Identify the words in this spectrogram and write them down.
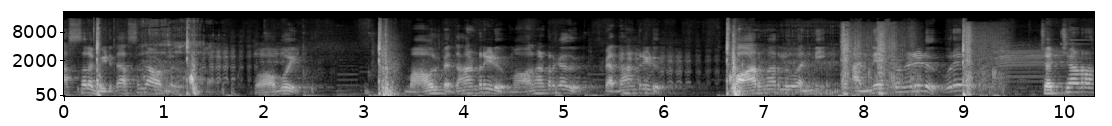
అస్సలు వీడితే అస్సలు రావట్లేదు బాబోయ్ మామూలు పెద్ద హండ్రెడ్ మామూలు హండ్రెడ్ కాదు పెద్ద హండ్రెడ్ ఫార్మర్లు అన్నీ అన్నీ వేసుకున్నాడు ఒరే చచ్చాడ్రా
